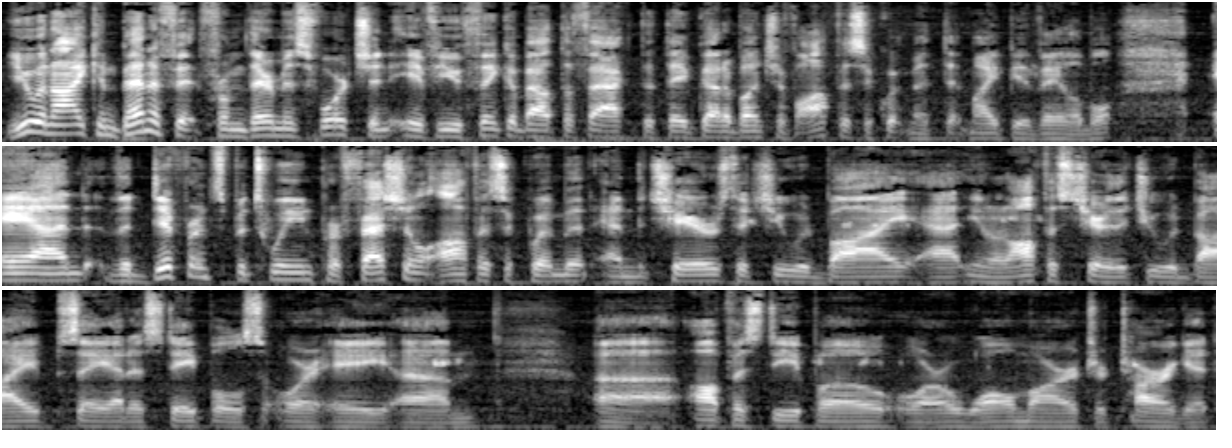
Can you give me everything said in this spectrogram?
you and I can benefit from their misfortune if you think about the fact that they've got a bunch of office equipment that might be available. And the difference between professional office equipment and the chairs that you would buy at, you know, an office chair that you would buy, say, at a Staples or a, um, uh, Office Depot or a Walmart or Target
